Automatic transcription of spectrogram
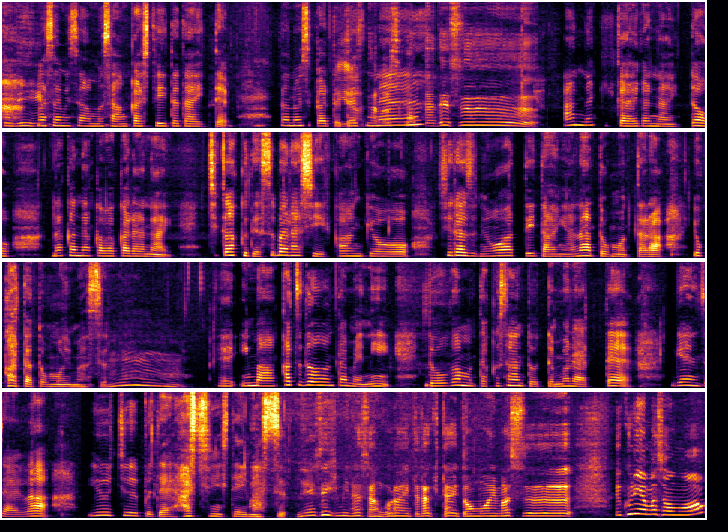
当に。まさみさんも参加していただいて楽しかったですね。楽しかったです。あんな機会がないとなかなかわからない近くで素晴らしい環境を知らずに終わっていたんやなと思ったらよかったと思います。うんで今活動のために動画もたくさん撮ってもらって現在は YouTube で発信しています。ね、ぜひ皆さんご覧いただきたいと思います。栗山さんは、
